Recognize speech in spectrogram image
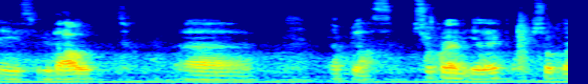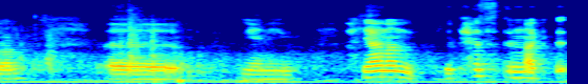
Ace without Plus شكرا لك شكرا. uh, يعني أحيانا بتحس إنك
